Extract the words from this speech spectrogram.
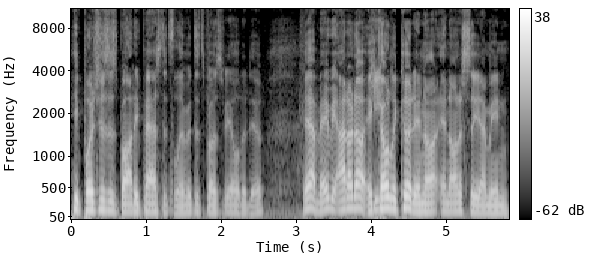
he pushes his body past its limits. It's supposed to be able to do. Yeah, maybe I don't know. It He- totally could. And and honestly, I mean,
